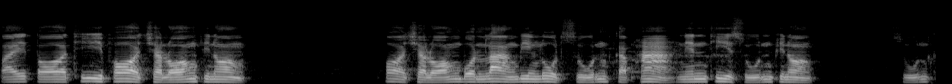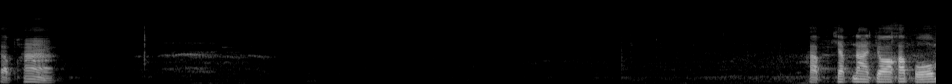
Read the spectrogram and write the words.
ไปต่อที่พ่อฉลองพี่น้อง พ่อฉลองบนล่างวิ่งรูดศูนย์กับห้าเน้นที่ศูนย์พี่น้องศูนย์กับห้าครับแคปหน้าจอครับผม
